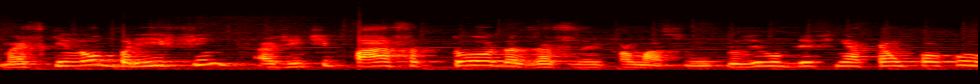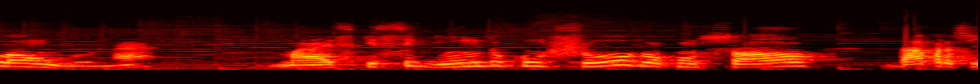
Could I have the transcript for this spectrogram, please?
mas que no briefing a gente passa todas essas informações, inclusive o briefing é até um pouco longo, né? mas que seguindo com chuva ou com sol, dá para se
